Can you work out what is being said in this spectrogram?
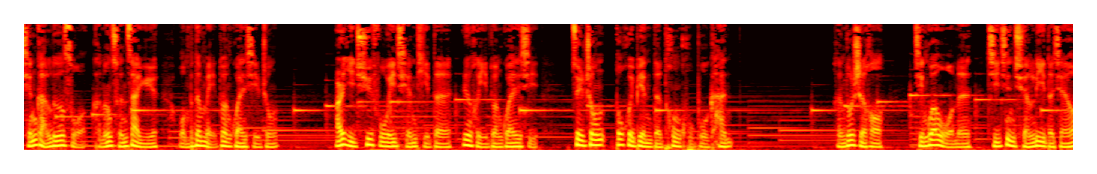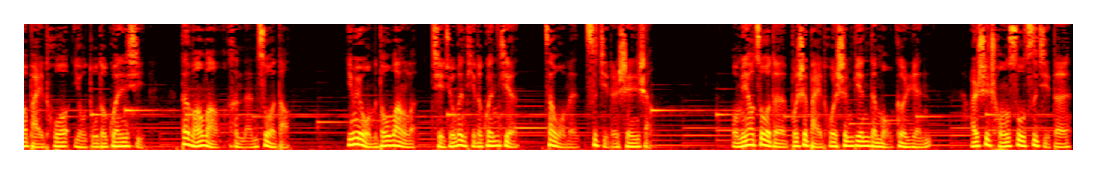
情感勒索可能存在于我们的每段关系中，而以屈服为前提的任何一段关系，最终都会变得痛苦不堪。很多时候，尽管我们极尽全力的想要摆脱有毒的关系，但往往很难做到，因为我们都忘了解决问题的关键。在我们自己的身上，我们要做的不是摆脱身边的某个人，而是重塑自己的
